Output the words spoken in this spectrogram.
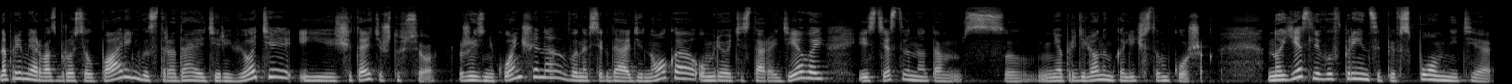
Например, вас бросил парень, вы страдаете, ревете и считаете, что все, жизнь кончена, вы навсегда одиноко, умрете старой девой, естественно, там с неопределенным количеством кошек. Но если вы, в принципе, вспомните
